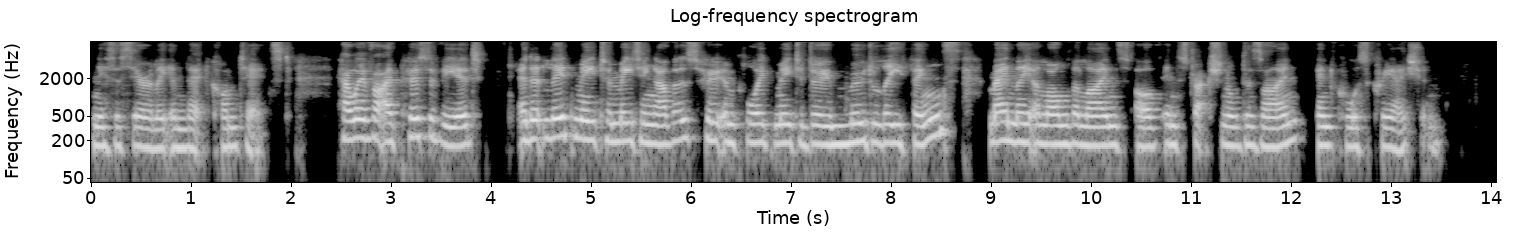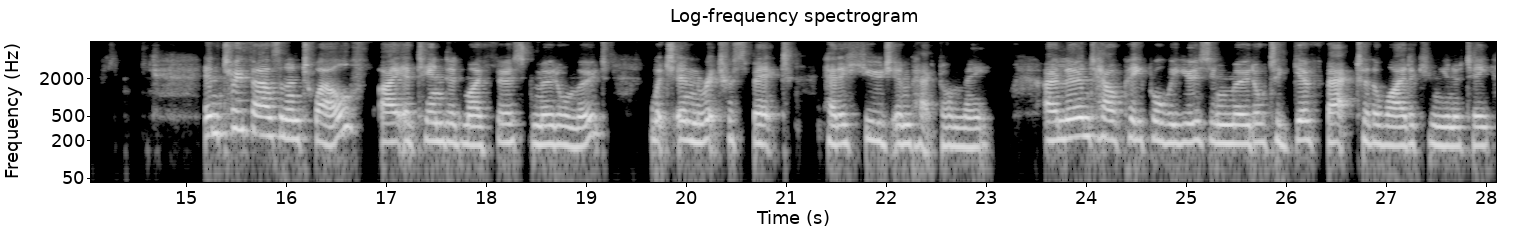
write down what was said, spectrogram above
necessarily in that context. However, I persevered and it led me to meeting others who employed me to do Moodly things, mainly along the lines of instructional design and course creation. In 2012, I attended my first Moodle Moot, which in retrospect had a huge impact on me. I learned how people were using Moodle to give back to the wider community,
